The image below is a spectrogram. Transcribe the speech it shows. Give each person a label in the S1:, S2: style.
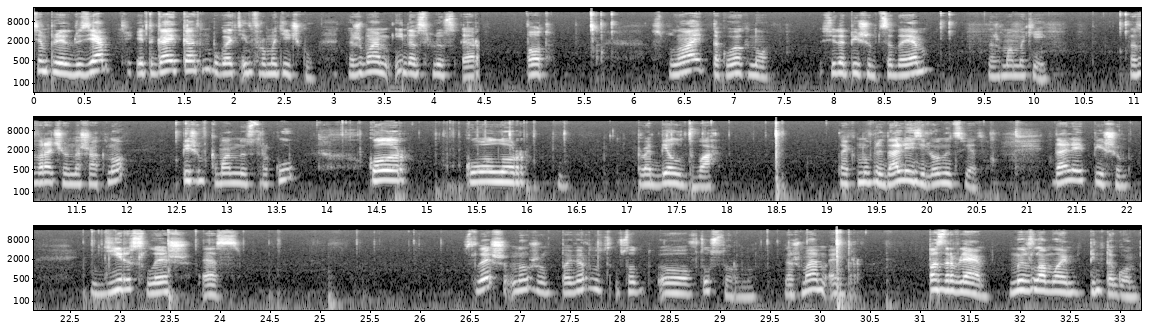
S1: Всем привет, друзья! Это гайд «Как напугать информатичку». Нажимаем Windows плюс R. Вот. Всплывает такое окно. Сюда пишем CDM. Нажимаем ОК. Разворачиваем наше окно. Пишем в командную строку color color пробел 2. Так, мы придали зеленый цвет. Далее пишем dir slash s. Слэш нужен повернут в, тот, э, в ту сторону. Нажимаем Enter. Поздравляем, мы взломаем Пентагон.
